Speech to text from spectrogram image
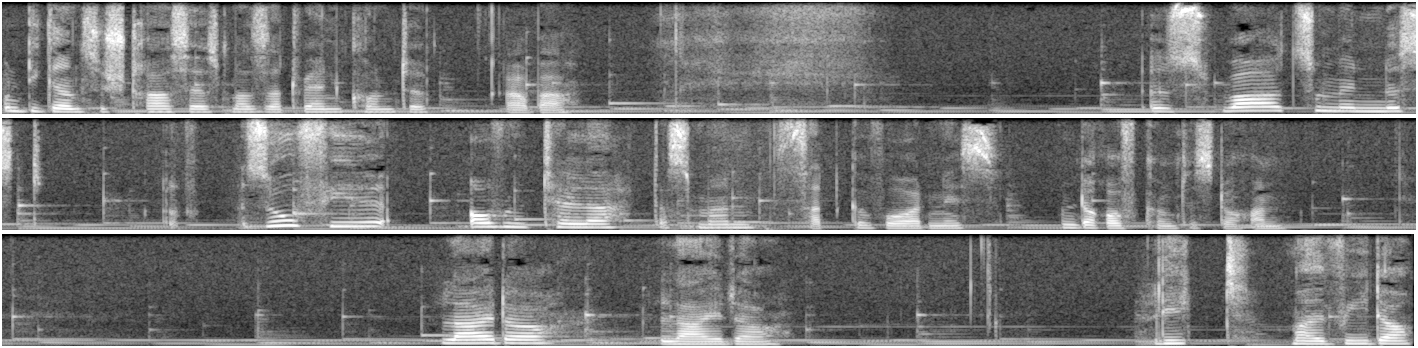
und die ganze Straße erstmal satt werden konnte. Aber es war zumindest so viel auf dem Teller, dass man satt geworden ist. Und darauf kommt es doch an. Leider, leider liegt mal wieder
